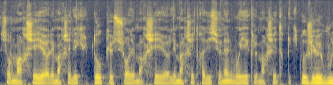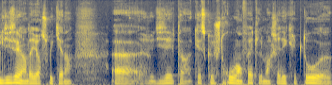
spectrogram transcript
sur le marché, euh, les marchés des cryptos que sur les marchés, euh, les marchés traditionnels. Vous voyez que le marché des cryptos, je vous le disais hein, d'ailleurs ce week-end, hein, euh, je me disais, qu'est-ce que je trouve en fait le marché des cryptos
